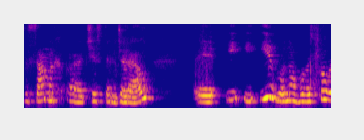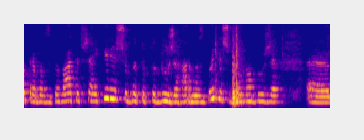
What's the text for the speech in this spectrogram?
з самих е, чистих джерел. Е, І, і, і воно обов'язково треба взбивати в шейкері, щоб тобто дуже гарно збити, щоб воно дуже е,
